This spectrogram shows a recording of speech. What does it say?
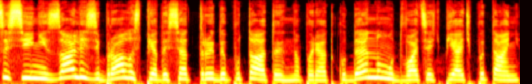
сесійній залі зібралось 53 депутати. На порядку денному 25 питань.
